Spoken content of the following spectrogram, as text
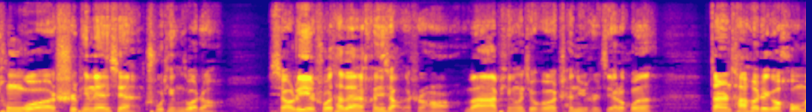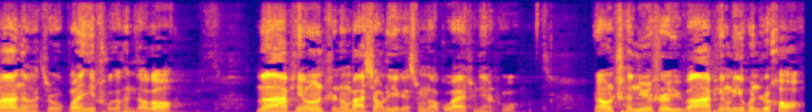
通过视频连线出庭作证。小丽说，她在很小的时候，万阿平就和陈女士结了婚，但是她和这个后妈呢，就是关系处得很糟糕。万阿平只能把小丽给送到国外去念书。然后，陈女士与万阿平离婚之后，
